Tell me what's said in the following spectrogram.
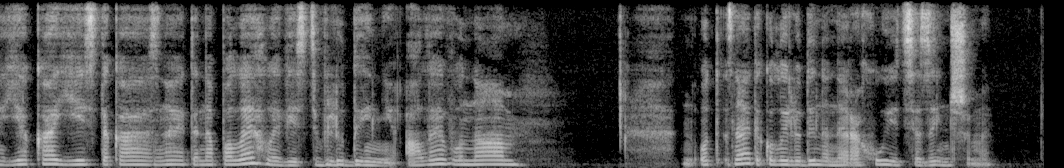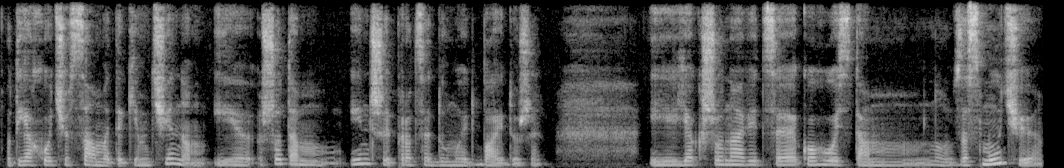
яка є така, знаєте, наполегливість в людині, але вона, от знаєте, коли людина не рахується з іншими. От я хочу саме таким чином, і що там інші про це думають байдуже. І якщо навіть це когось там ну, засмучує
